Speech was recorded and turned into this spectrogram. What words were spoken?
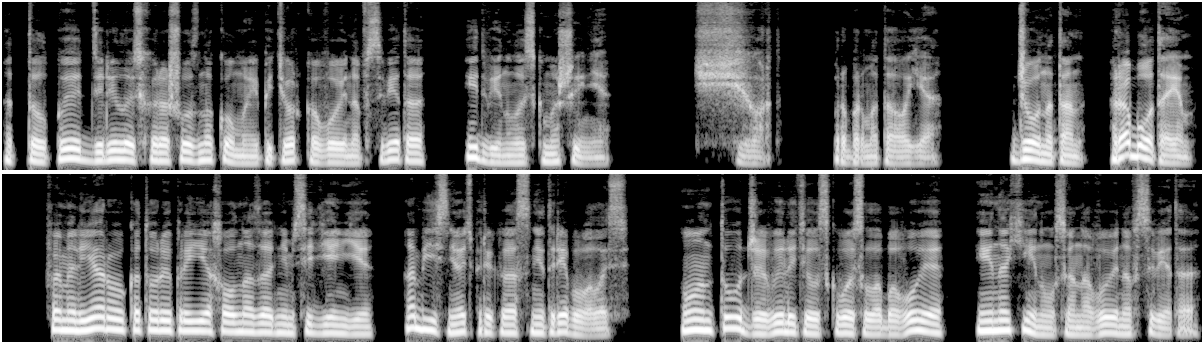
От толпы отделилась хорошо знакомая пятерка воинов света и двинулась к машине. «Черт!» – пробормотал я. «Джонатан, работаем!» Фамильяру, который приехал на заднем сиденье, объяснять приказ не требовалось. Он тут же вылетел сквозь лобовое и накинулся на воинов света.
